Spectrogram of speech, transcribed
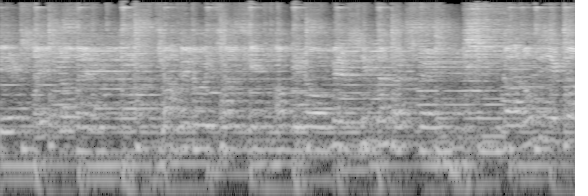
երեք շեշտան է, ճամերոյ ճանքիտ հապիրով մեր շիտը նրսվեն, դարոն եկա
